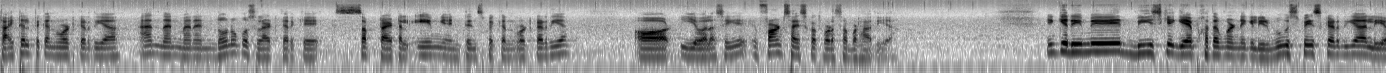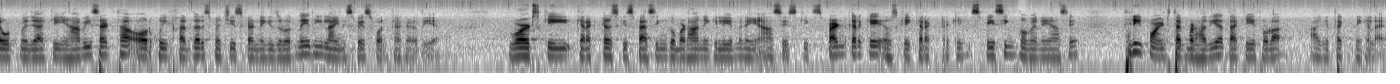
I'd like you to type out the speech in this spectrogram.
टाइटल पे कन्वर्ट कर दिया एंड देन मैंने इन दोनों को सिलेक्ट करके सब टाइटल एम या इंटेंस पे कन्वर्ट कर दिया और ये वाला सही है फ्रंट साइज़ का थोड़ा सा बढ़ा दिया। इनके रिमेन बीच के गैप ख़त्म करने के लिए रिमूव स्पेस कर दिया लेआउट में जाके यहाँ भी सेट था और कोई फर्दर इसमें चीज़ करने की ज़रूरत नहीं थी लाइन स्पेस वन का कर दिया। वर्ड्स की कैरेक्टर्स की स्पेसिंग को बढ़ाने के लिए मैंने यहाँ से इसकी एक्सपेंड करके, उसके कैरेक्टर की स्पेसिंग को मैंने यहाँ से थ्री पॉइंट्स तक बढ़ा दिया ताकि ये थोड़ा आगे तक निकल आए।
